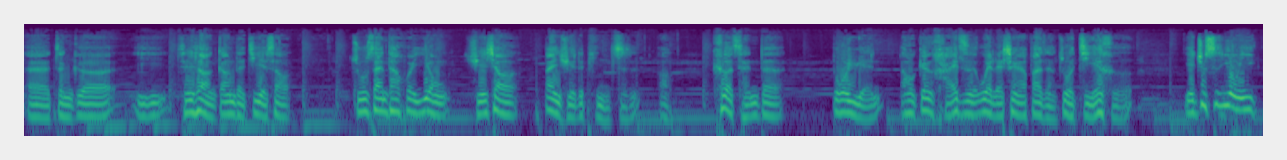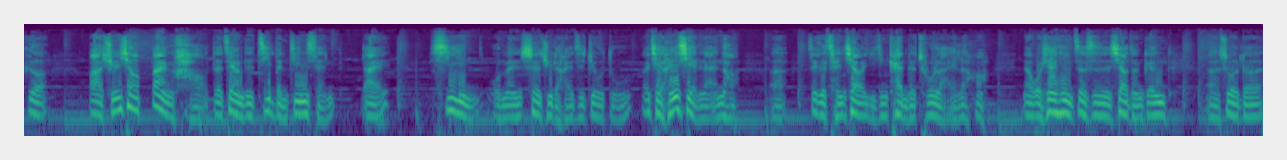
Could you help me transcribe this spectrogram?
呃，整个以陈校长刚的介绍，竹山他会用学校办学的品质啊，课程的多元，然后跟孩子未来生涯发展做结合，也就是用一个把学校办好的这样的基本精神来吸引我们社区的孩子就读，而且很显然哈，呃，这个成效已经看得出来了哈。那我相信这是校长跟呃所有的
